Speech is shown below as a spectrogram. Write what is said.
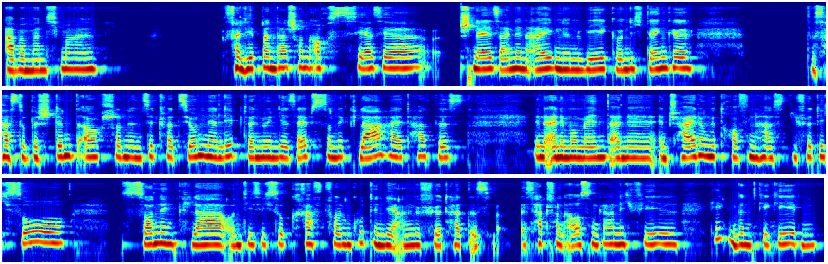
Aber manchmal verliert man da schon auch sehr, sehr schnell seinen eigenen Weg. Und ich denke, das hast du bestimmt auch schon in Situationen erlebt, wenn du in dir selbst so eine Klarheit hattest, in einem Moment eine Entscheidung getroffen hast, die für dich so sonnenklar und die sich so kraftvoll und gut in dir angeführt hat. Es, es hat von außen gar nicht viel Gegenwind gegeben.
